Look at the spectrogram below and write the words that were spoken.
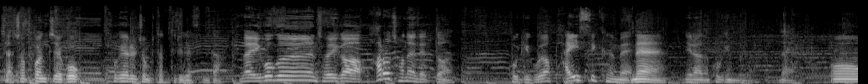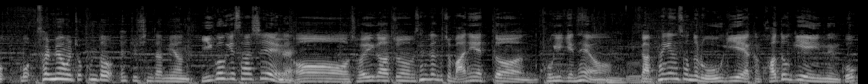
자, 첫 번째 곡 소개를 좀 부탁드리겠습니다. 네, 이 곡은 저희가 바로 전에 냈던 곡이고요. 바이시클맨이라는 네. 곡입니다. 네. 어, 뭐 설명을 조금 더 해주신다면 이 곡이 사실 네. 어 저희가 좀 생각을 좀 많이 했던 곡이긴 해요. 음. 그러니까 평행선으로 오기에 약간 과도기에 있는 곡.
